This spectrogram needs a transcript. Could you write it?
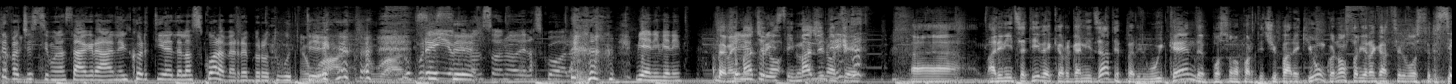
chiusura, quindi facessimo una sagra nel cortile della scuola verrebbero tutti. È uguale, è uguale. Oppure Sì, io sì. che non sono della scuola. vieni, vieni. Vabbè, ma immagino, immagino che eh, alle iniziative che organizzate per il weekend possono partecipare chiunque, non solo i ragazzi del vostro Sì,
